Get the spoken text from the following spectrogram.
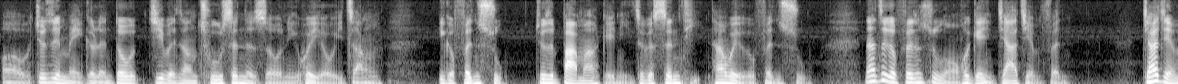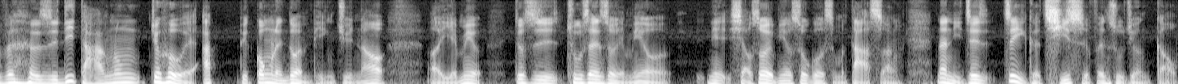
呃，就是每个人都基本上出生的时候，你会有一张一个分数，就是爸妈给你这个身体，它会有个分数。那这个分数哦，会给你加减分，加减分就是你打行中就会为啊，工人都很平均，然后呃也没有，就是出生的时候也没有，你小时候也没有受过什么大伤，那你这这个起始分数就很高，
